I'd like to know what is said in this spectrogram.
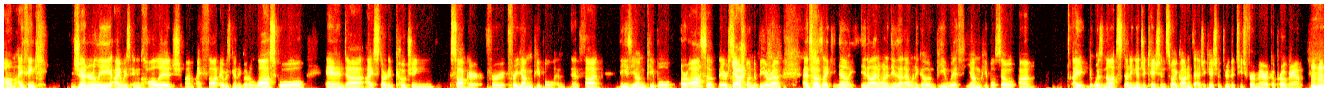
um, I think generally i was in college um, i thought i was going to go to law school and uh, i started coaching soccer for for young people and and thought these young people are awesome. They're so yeah. fun to be around. And so i was like you know you know i don't want to do that. I want to go and be with young people. So um, I was not studying education, so I got into education through the Teach for America program. Mm-hmm.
